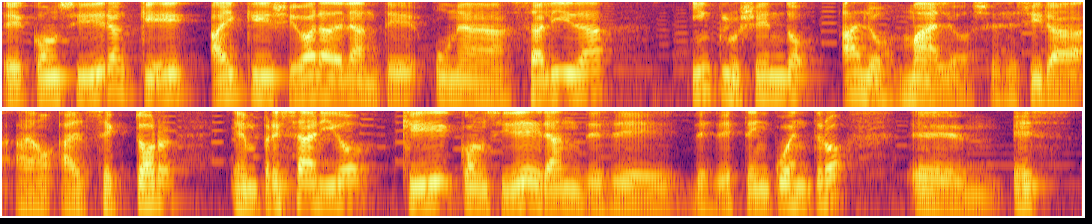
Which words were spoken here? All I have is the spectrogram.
eh, consideran que hay que llevar adelante una salida incluyendo a los malos, es decir, al sector empresario que consideran desde, desde este encuentro eh, es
